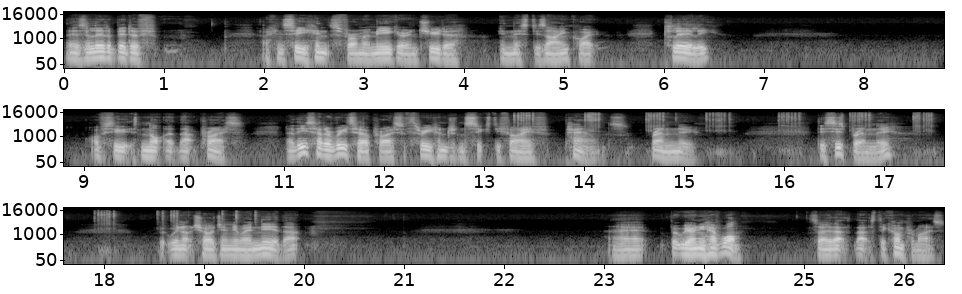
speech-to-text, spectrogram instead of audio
There's a little bit of I can see hints from Omega and Tudor in this design quite clearly. Obviously it's not at that price. Now these had a retail price of £365, brand new. This is brand new, but we're not charging anywhere near that. Uh, but we only have one, so that, that's the compromise.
